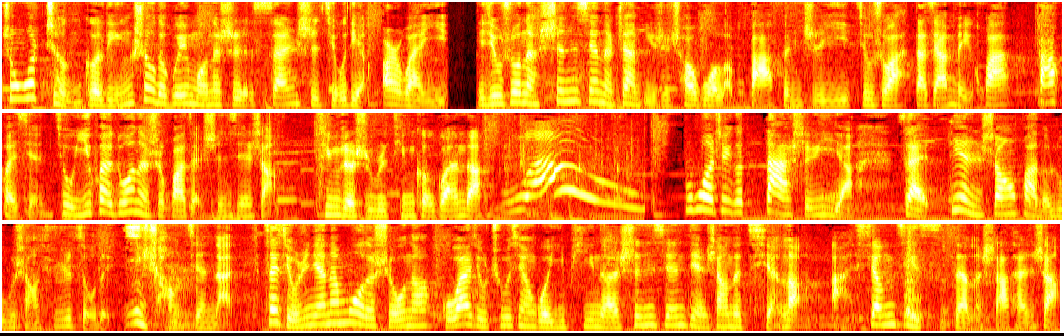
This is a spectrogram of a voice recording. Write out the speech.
中国整个零售的规模呢是三十九点二万亿，也就是说呢，生鲜的占比是超过了八分之一。就是说啊，大家每花八块钱，就一块多呢是花在生鲜上，听着是不是挺可观的？哇哦！不过这个大生意啊，在电商化的路上确实走得异常艰难。在九十年代末的时候呢，国外就出现过一批呢生鲜电商的钱了啊，相继死在了沙滩上。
